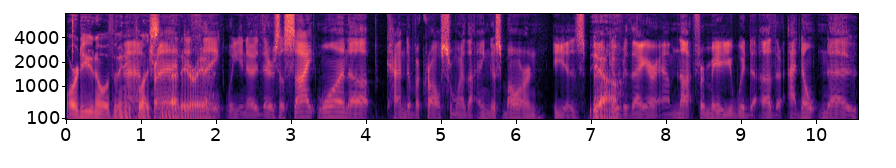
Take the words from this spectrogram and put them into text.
or do you know of any I'm place in trying that to area? Think, well, you know, there's a SiteOne up kind of across from where the Angus barn is. Back Yeah. over there. I'm not familiar with the other. I don't know.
